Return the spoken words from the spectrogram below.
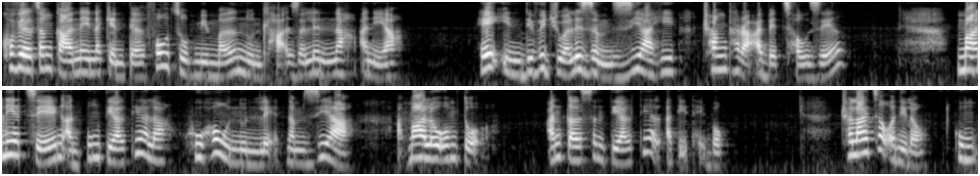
khovel changka nei na kentel fo chu mi mal nun thla zalen na ania he individualism zia hi thang thara abet Mani at seng an pung tial tiala huho nun le nam. Amalo om to an kalsan tial tial ati thaibok. Chalai chau anilo kum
